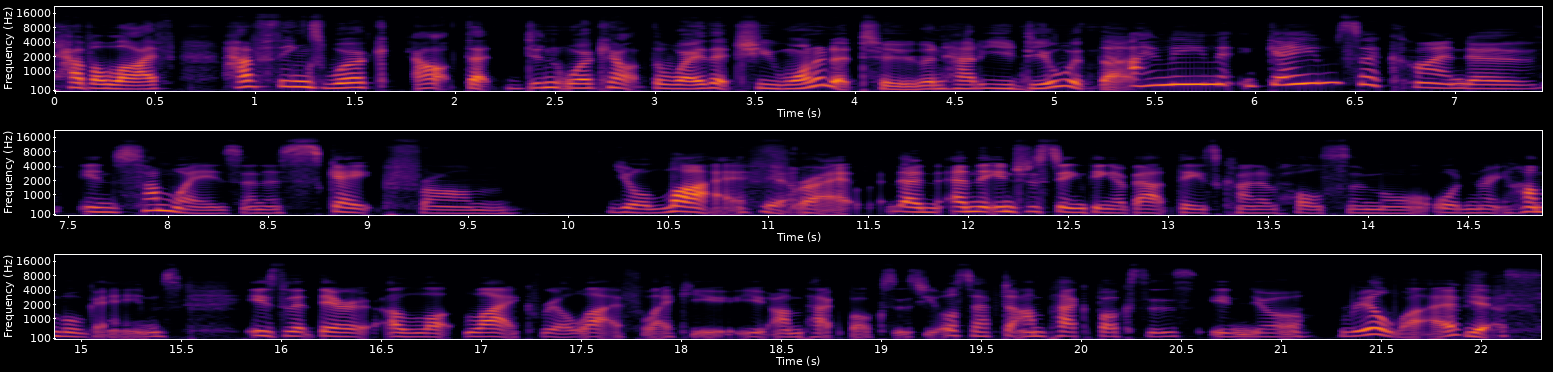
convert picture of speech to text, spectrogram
have a life, have things work out that didn't work out the way that you wanted it to, and how do you deal with that? I mean, games are kind of, in some ways, an escape from your life, Yeah. right? And and the interesting thing about these kind of wholesome or ordinary humble games is that they're a lot like real life. Like you you unpack boxes. You also have to unpack boxes in your real life. yes.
